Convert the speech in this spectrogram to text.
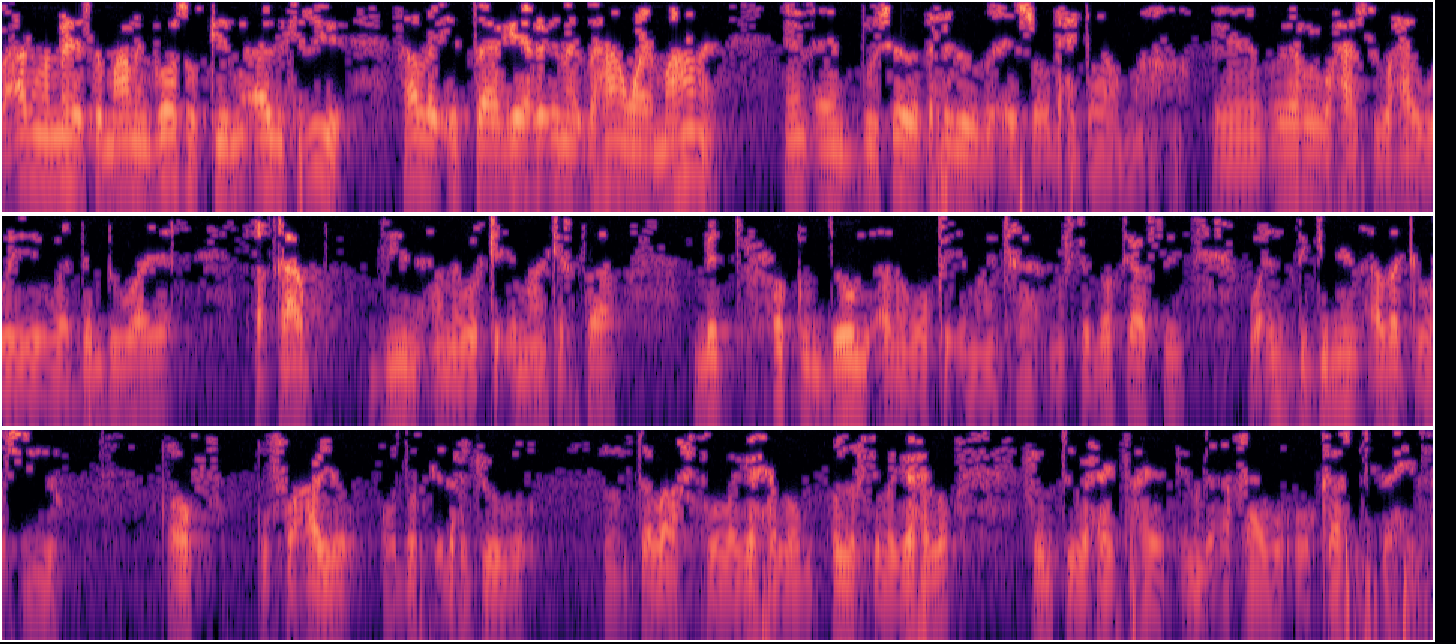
lacagna ma haysta maalin goosadkii ma aadi kariye halay i taageero inay dhahaan waayo maahane in bulshada dhexdooda ay soo dhex galaan ma aha. Waxaas waxaa weeye waa dembi waaye. Ciqaab diin ana waa ka imaan kartaa. Mid xukun dawli ana waa ka imaan karaa. Marka dadkaasi waa in degniin adag la siiyo. Qof qufacayo oo dadka dhex joogo inta la arko laga helo cudurka laga helo runtii waxay tahay in la ciqaabo oo kaas istaahila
